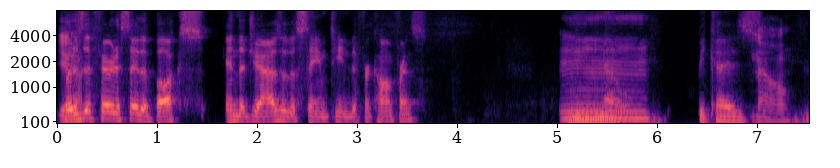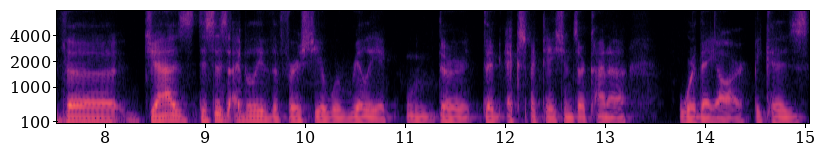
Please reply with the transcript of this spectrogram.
yeah. But is it fair to say the Bucks and the Jazz are the same team, different conference? No. Mm, Because no. the Jazz, this is, I believe, the first year where really their the expectations are kind of where they are because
